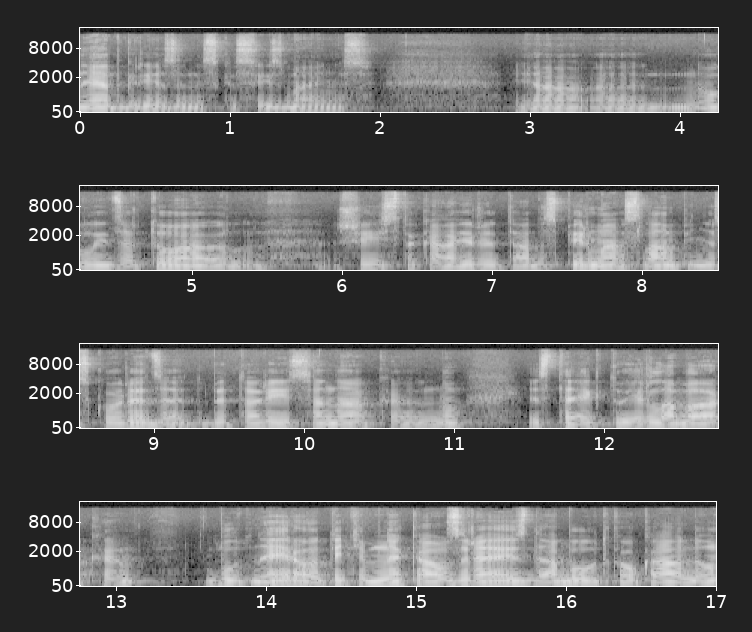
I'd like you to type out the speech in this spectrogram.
neatgriezeniskas izmaiņas. Jā, nu, līdz ar to šīs tā ir tādas pirmās lampiņas, ko redzēt, bet arī sanāk, nu, es teiktu, ir labāk būt neirotiķim nekā uzreiz dabūt kaut kādu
